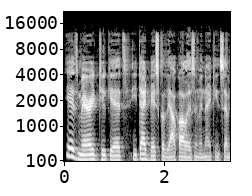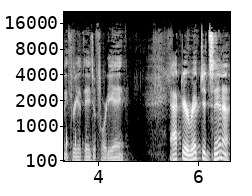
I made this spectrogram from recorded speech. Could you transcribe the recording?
He is married, two kids. He died basically of alcoholism in 1973 at the age of 48. Actor Richard Crenna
